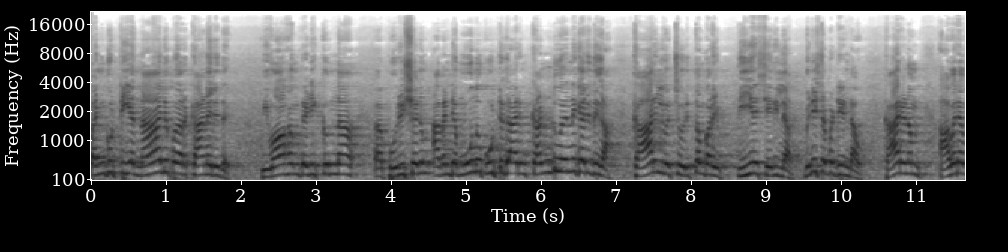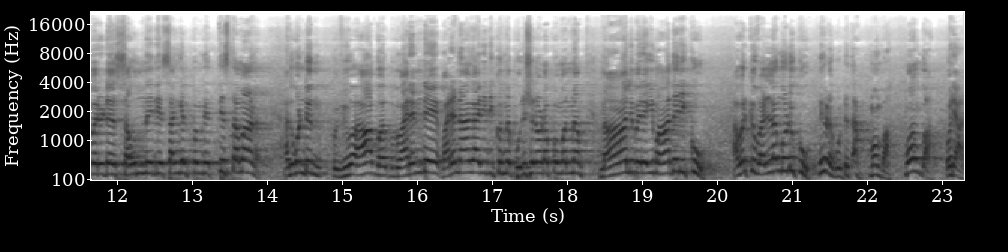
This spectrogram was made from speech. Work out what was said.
പെൺകുട്ടിയെ നാല് പേർ കാണരുത്. വിവാഹം കഴിക്കുന്ന പുരുഷനും അവന്റെ മൂന്ന് കൂട്ടുകാരും കണ്ടു എന്ന് കരുതുക. കാറിൽ വെച്ച് ഒരുത്തം പറയും തീരെ ശരിയില്ല ഇവന് ഇഷ്ടപ്പെട്ടിട്ടുണ്ടാവും കാരണം അവരവരുടെ സൗന്ദര്യ സങ്കല്പം വ്യത്യസ്തമാണ്. അതുകൊണ്ട് ആ വരന്റെ വരനാകാനിരിക്കുന്ന പുരുഷനോടൊപ്പം വന്ന നാലുപേരെയും ആദരിക്കൂ. അവർക്ക് വെള്ളം കൊടുക്കൂ. നിങ്ങളുടെ കൂട്ടത്ത് ആ മോമ്പ മോമ്പ ഒരാൾ.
